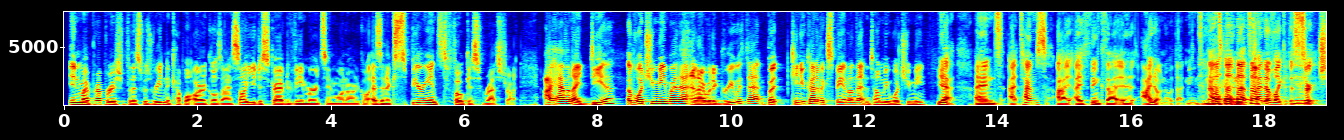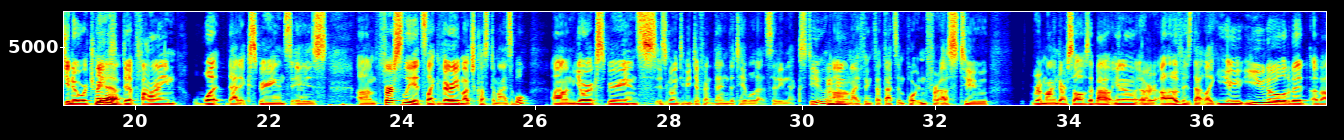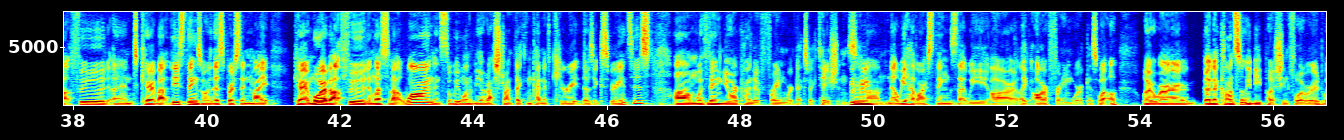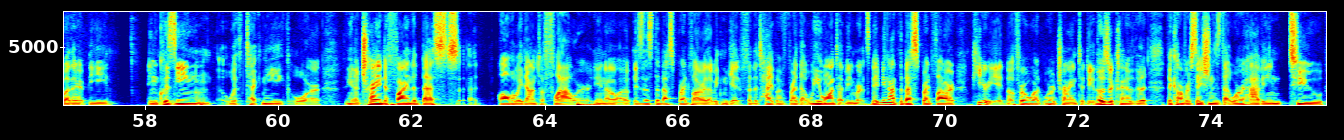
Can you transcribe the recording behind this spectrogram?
in my preparation for this was reading a couple articles, and I saw you described V Mertz in one article as an experienced focus restaurant. I have an idea of what you mean by that, and I would agree with that. But can you kind of expand on that and tell me what you mean? Yeah, and at times I, I think that uh, I don't know what that means, and that's and that's kind of like the search. You know, we're trying Yeah. to define what that experience is. Um, firstly, it's like very much customizable. Um, your experience is going to be different than the table that's sitting next to you. Um, I think that that's important for us to remind ourselves about you know or of is that like you you know a little bit about food and care about these things where this person might care more about food and less about wine and so we want to be a restaurant that can kind of curate those experiences um, within your kind of framework expectations. Um, now we have our things that we are like our framework as well where we're going to constantly be pushing forward whether it be in cuisine with technique or you know trying to find the best uh, all the way down to flour you know? Is this the best bread flour that we can get for the type of bread that we want at Mertz? maybe not the best bread flour period but for what we're trying to do. Those are kind of the the conversations that we're having to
